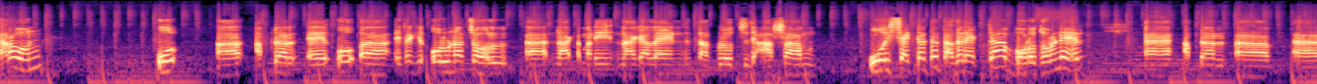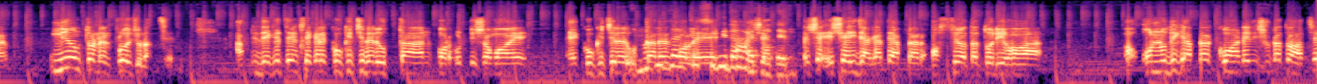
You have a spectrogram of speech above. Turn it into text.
কারণ ও আপনার এটাকে অরুণাচল মানে নাগাল্যান্ড তারপরে হচ্ছে যে আসাম ওই সাইডটাতে তাদের একটা বড় ধরনের আপনার নিয়ন্ত্রণের প্রয়োজন আছে। আপনি দেখেছেন সেখানে কুকিচিনের উত্থান পরবর্তী সময়ে এই কুকিচিনের উত্থানের ফলে সেই জায়গাতে আপনার অস্থিরতা তৈরি হওয়া। অন্যদিকে আপনার কোয়াডের ইস্যুটা তো আছে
